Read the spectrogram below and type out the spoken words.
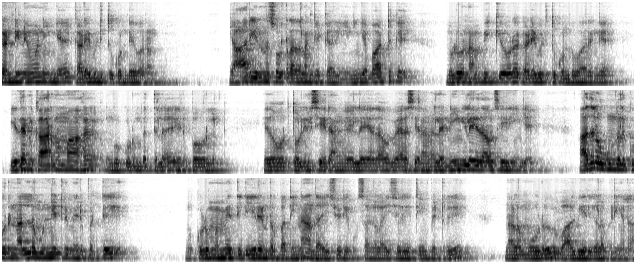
கண்டினியூவாக நீங்கள் கடைபிடித்து கொண்டே வரணும். யார் என்ன சொல்கிற அதெல்லாம் கேட்காதீங்க. நீங்கள் பாட்டுக்கு முழு நம்பிக்கையோடு கடைபிடித்து கொண்டு வாருங்க. இதன் காரணமாக உங்கள் குடும்பத்தில் இருப்பவர்கள் ஏதோ ஒரு தொழில் செய்கிறாங்க இல்லை ஏதாவது வேலை செய்கிறாங்க இல்லை நீங்களே ஏதாவது செய்கிறீங்க அதில் உங்களுக்கு ஒரு நல்ல முன்னேற்றம் ஏற்பட்டு உங்கள் குடும்பமே திடீரென்று பார்த்திங்கன்னா அந்த ஐஸ்வர்யம் சகல ஐஸ்வர்யத்தையும் பெற்று நலமோடு வாழ்வீர்கள் அப்படிங்கிறதா?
